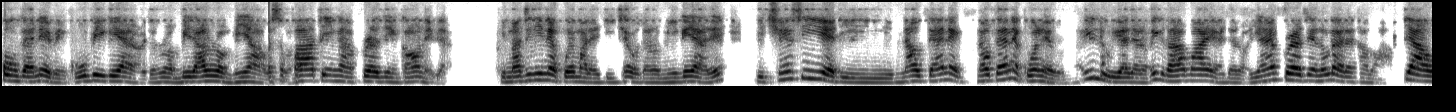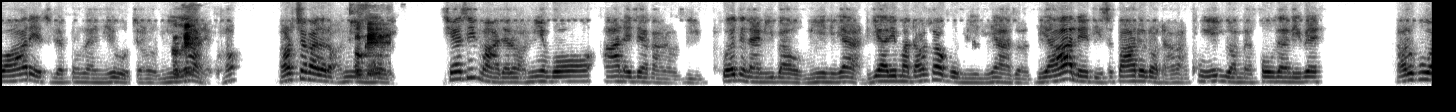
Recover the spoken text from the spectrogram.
ပုံစံနဲ့ပဲဂိုးပေးခဲ့ရတာတော့ကျွန်တော်တို့မေးသားလို့တော့မရဘူးစပါးအသင်းက present ကောင်းတယ်ဗျဒီမာတီတီနဲ့ပွဲမှာလည်းဒီချက်ကိုကျွန်တော်မြင်ခဲ့ရတယ်ဒီ Chelsea ရဲ့ဒီနောက်တန်းနဲ့နောက်တန်းနဲ့ကွင်းလေပေါ့နော်အဲ့လူတွေကကြတော့အဲ့ကစားသမားတွေကကြတော့အရန် present လောက်လာတဲ့အခါမှာပြွားတယ်ဆိုတဲ့ပုံစံမျိုးကိုကျွန်တော်မြင်ရတယ်ပေါ့နော်နောက်တစ်ချက်ကကျတော့အမြင်ပေါ် တယ်ချဲစီမှာကျတော့အမြင်ပေါ်အားနေချက်ကတော့ဒီပွဲတင်တိုင်းဒီပါကိုမြင်နေရတာဒီဟာတွေမှာတောက်လျှောက်ကိုမြင်နေရဆိုတော့ဒီဟာကလည်းဒီစပါးတော့တော့ဒါကအခွင့်အရေးယူရမယ်ပုံစံတွေပဲနောက်တစ်ခုက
